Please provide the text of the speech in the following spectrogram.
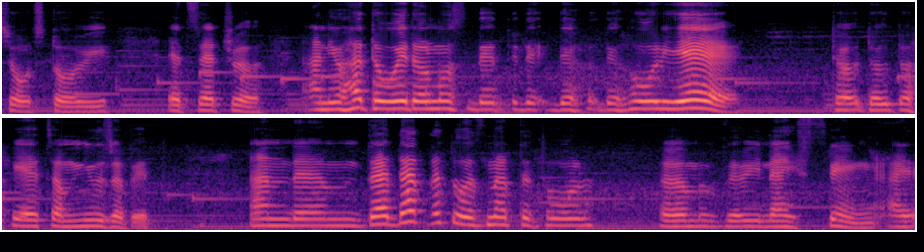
short story, etc. And you had to wait almost the the, the, the whole year to, to, to hear some news of it, and um, that that that was not at all um, a very nice thing. I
